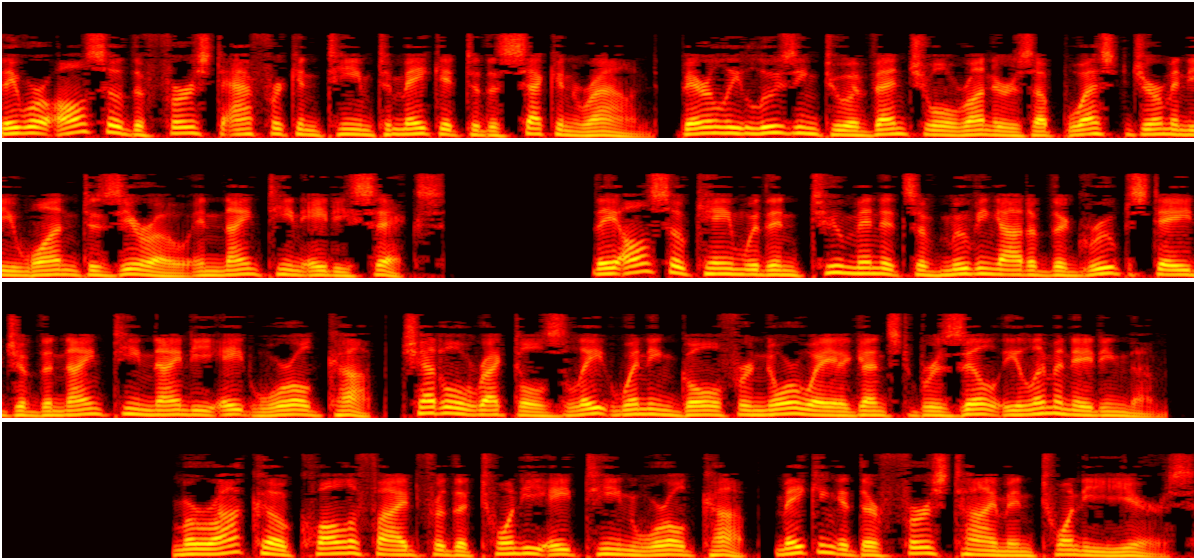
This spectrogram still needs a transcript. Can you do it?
They were also the first African team to make it to the second round, barely losing to eventual runners-up West Germany 1–0 in 1986. They also came within two minutes of moving out of the group stage of the 1998 World Cup, Kjetil Rekdal's late winning goal for Norway against Brazil eliminating them. Morocco qualified for the 2018 World Cup, making it their first time in 20 years.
